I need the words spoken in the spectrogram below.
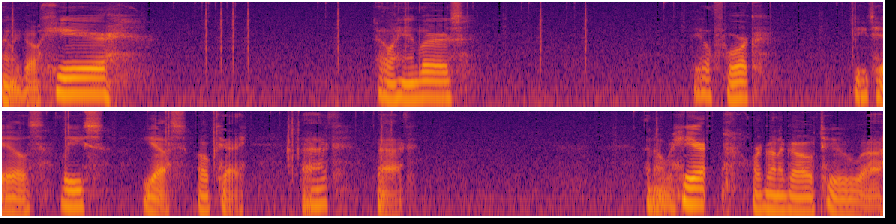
Then we go here. Telehandlers. Deal fork. Details. Lease. Yes. Okay. Back. Back. And over here, we're going to go to uh,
